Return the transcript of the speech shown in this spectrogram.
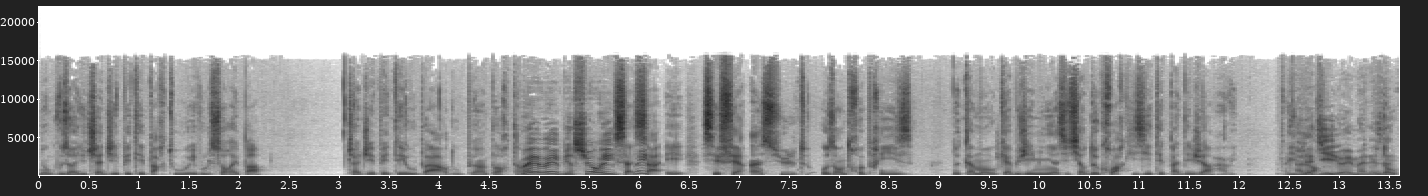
Donc vous aurez du chat GPT partout et vous ne le saurez pas. Chat GPT ou Bard ou peu importe. Oui, hein. oui, bien sûr, oui. Ça, ça et c'est faire insulte aux entreprises, notamment au Capgemini, ainsi de suite, de croire qu'ils n'y étaient pas déjà. Ah oui. Il l'a dit, euh, Emmanuel. Donc,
